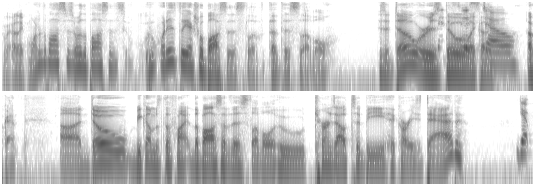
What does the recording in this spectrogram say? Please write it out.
like one of the bosses or the boss of this. What is the actual boss of this level? Of this level, is it Doe or is Doe it's like a Doe. Okay. Uh, Doe becomes the fi- the boss of this level, who turns out to be Hikari's dad. Yep.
